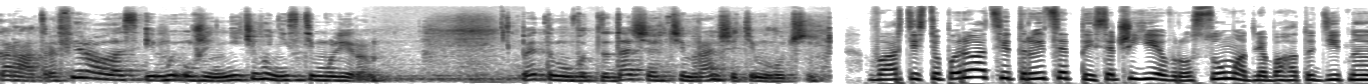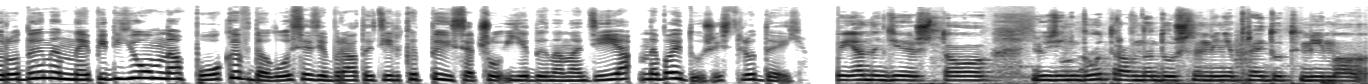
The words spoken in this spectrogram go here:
кора атрофировалась, и мы уже ничего не стимулируем. Поэтому вот задача, чем раньше, тем лучше. Вартість операції 30 тисяч євро. Сума для багатодітної родини непідйомна, поки вдалося зібрати тільки тисячу. Єдина надія небайдужість людей. Я надеюсь, что люди не будут равнодушными, не пройдут мимо,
